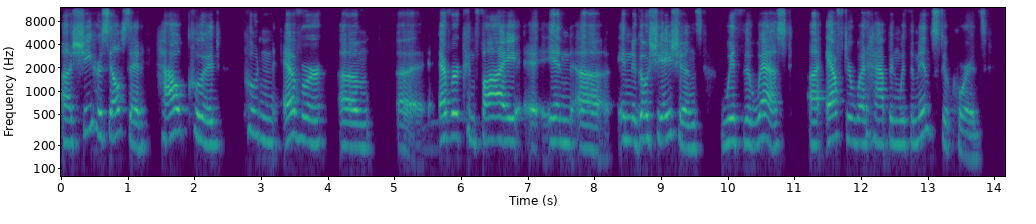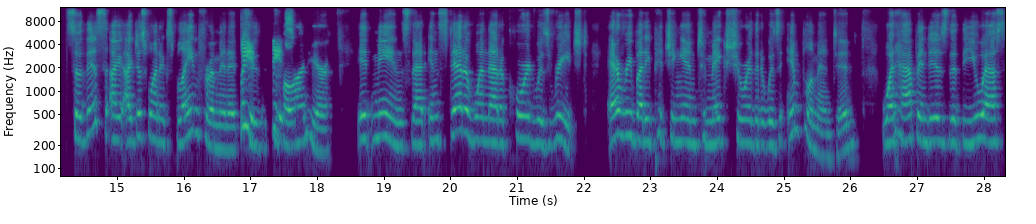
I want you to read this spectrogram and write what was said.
Uh, she herself said, how could Putin ever um, uh, ever confide uh, in uh, in negotiations with the West uh, after what happened with the Minsk Accords. So this, I, I just want to explain for a minute please, to the people on here. It means that instead of when that accord was reached, everybody pitching in to make sure that it was implemented, what happened is that the US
